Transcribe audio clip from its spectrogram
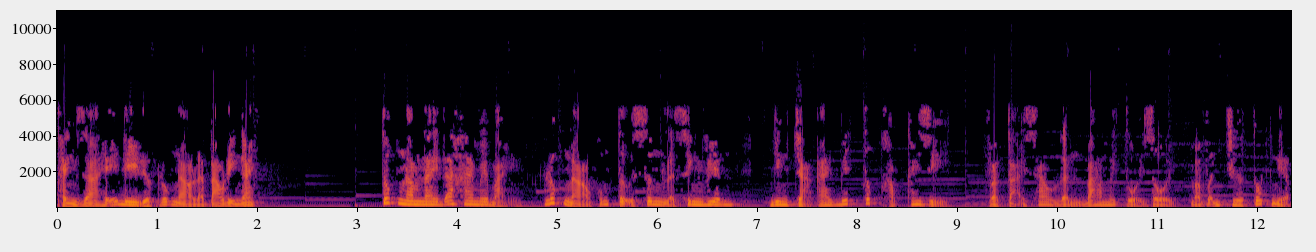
Thành ra hễ đi được lúc nào là tao đi ngay. Túc năm nay đã 27, lúc nào cũng tự xưng là sinh viên, nhưng chả ai biết Túc học cái gì và tại sao gần 30 tuổi rồi mà vẫn chưa tốt nghiệp.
